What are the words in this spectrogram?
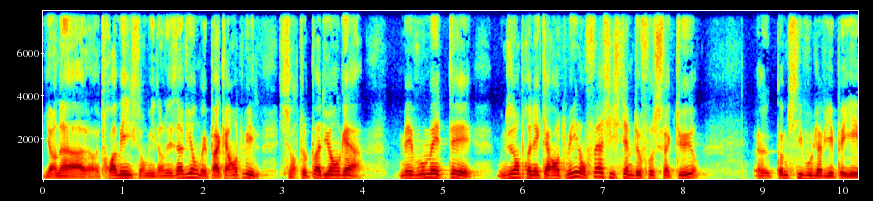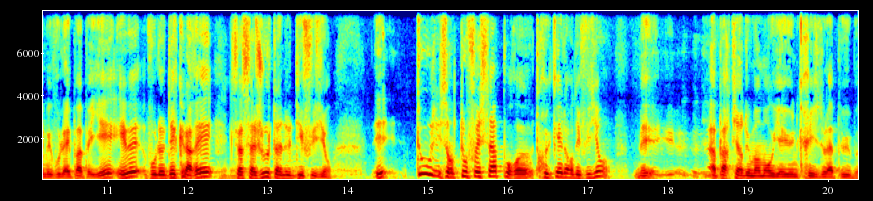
Il y en a 3 000 qui sont mis dans les avions, mais pas 40 000. Ils sortent pas du hangar. Mais vous mettez, vous en prenez 40 000, on fait un système de fausses factures, euh, comme si vous l'aviez payé, mais vous l'avez pas payé, et vous le déclarez ça s'ajoute à notre diffusion. Et tous, ils ont tout fait ça pour euh, truquer leur diffusion. Mais euh, à partir du moment où il y a eu une crise de la pub,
